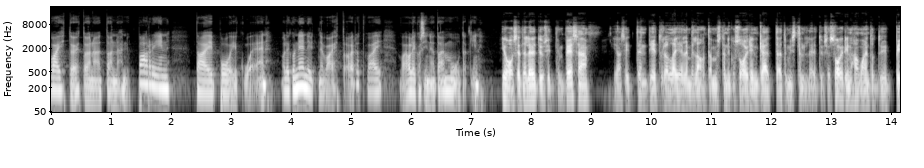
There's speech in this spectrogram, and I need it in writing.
vaihtoehtoina, että on nähnyt parin tai poikueen? Oliko ne nyt ne vaihtoehdot vai, vai oliko siinä jotain muutakin? Joo, sieltä löytyy sitten pesä ja sitten tietyillä lajeilla, millä on tämmöistä niin soidin käyttäytymistä, niin löytyy se soidin havaintotyyppi.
